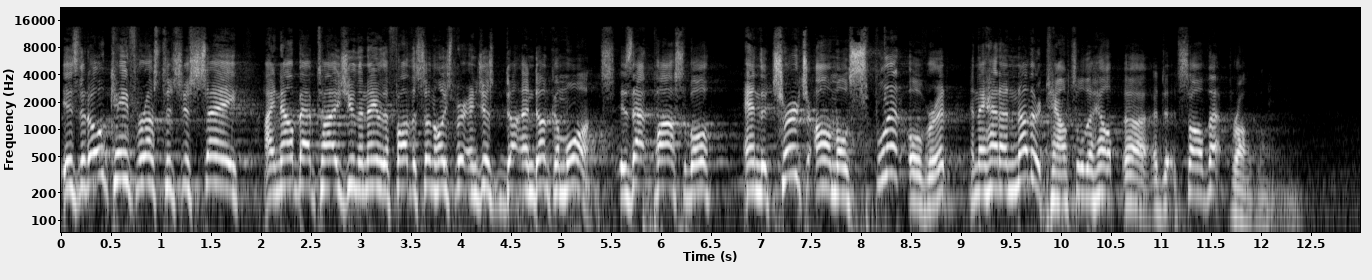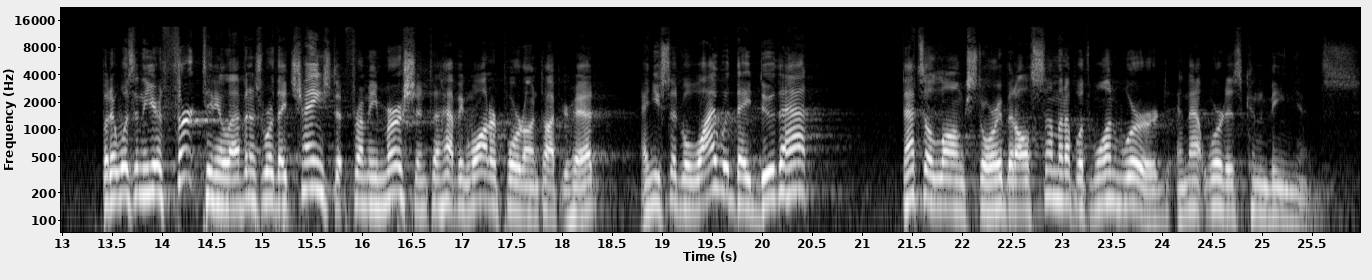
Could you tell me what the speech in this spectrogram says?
is it okay for us to just say, I now baptize you in the name of the Father, Son, and Holy Spirit, and just and dunk them once? Is that possible? And the church almost split over it, and they had another council to help uh, to solve that problem. But it was in the year 1311 is where they changed it from immersion to having water poured on top of your head. And you said, well, why would they do that? That's a long story, but I'll sum it up with one word, and that word is convenience.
